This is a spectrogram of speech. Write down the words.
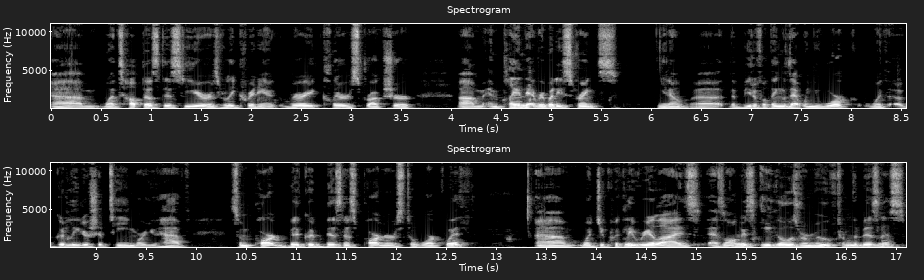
Um, what's helped us this year is really creating a very clear structure um, and playing to everybody's strengths. You know, uh, the beautiful thing is that when you work with a good leadership team or you have some part good business partners to work with, um, what you quickly realize, as long as ego is removed from the business,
